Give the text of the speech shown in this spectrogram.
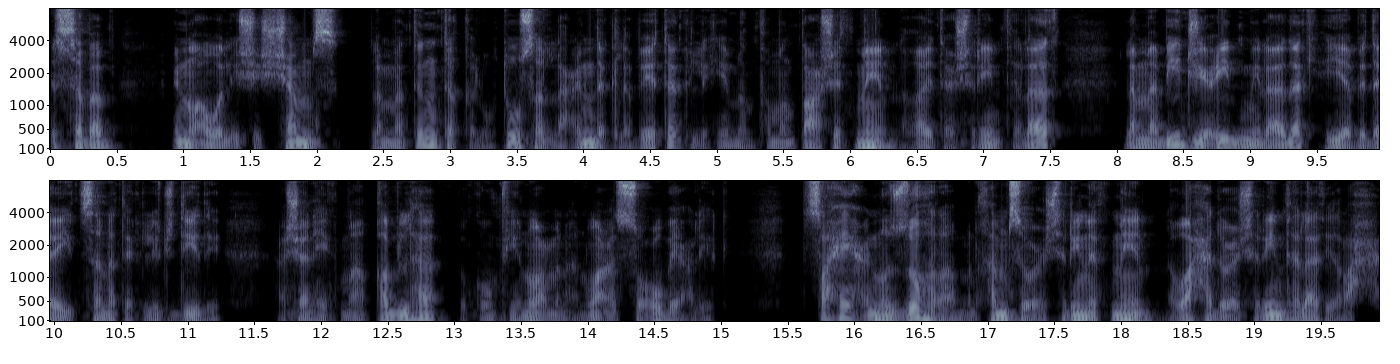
السبب إنه أول إشي الشمس لما تنتقل وتوصل لعندك لبيتك اللي هي من 18 2 لغاية 20 3 لما بيجي عيد ميلادك هي بداية سنتك الجديدة. عشان هيك ما قبلها بكون في نوع من أنواع الصعوبة عليك. صحيح إنه الزهرة من 25 2 ل 21 3 راح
